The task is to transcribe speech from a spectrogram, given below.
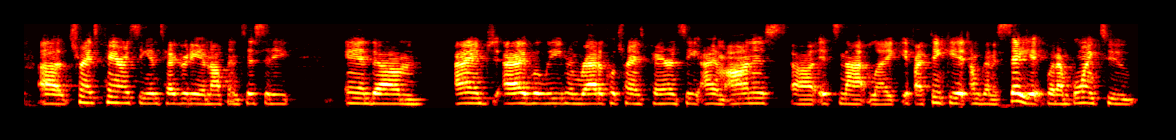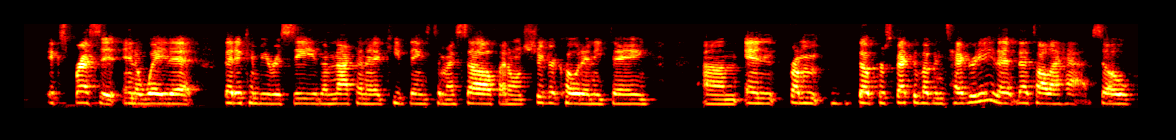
uh, transparency, integrity, and authenticity. And um, I I believe in radical transparency. I am honest. Uh, it's not like if I think it, I'm going to say it, but I'm going to express it in a way that that it can be received. I'm not going to keep things to myself. I don't sugarcoat anything. Um, and from the perspective of integrity, that that's all I have. So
